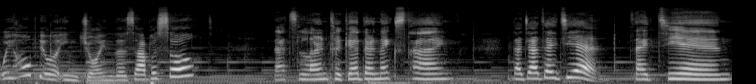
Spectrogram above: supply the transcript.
We hope you are enjoying this episode. Let's learn together next time. 大家再见。再见。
